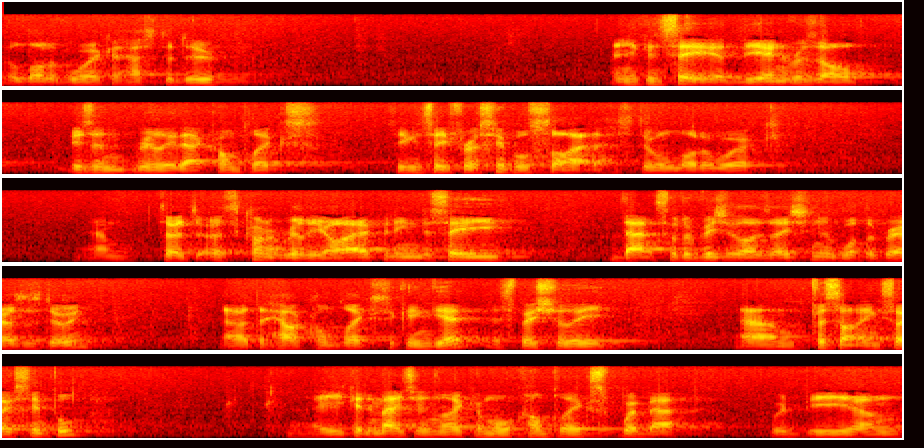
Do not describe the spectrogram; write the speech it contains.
a lot of work it has to do. And you can see at the end result isn't really that complex. So you can see for a simple site, it has to do a lot of work. Um, so it's, it's, kind of really eye-opening to see that sort of visualization of what the browser's doing, uh, to how complex it can get, especially um, for something so simple. Uh, you can imagine like a more complex web app would be um,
